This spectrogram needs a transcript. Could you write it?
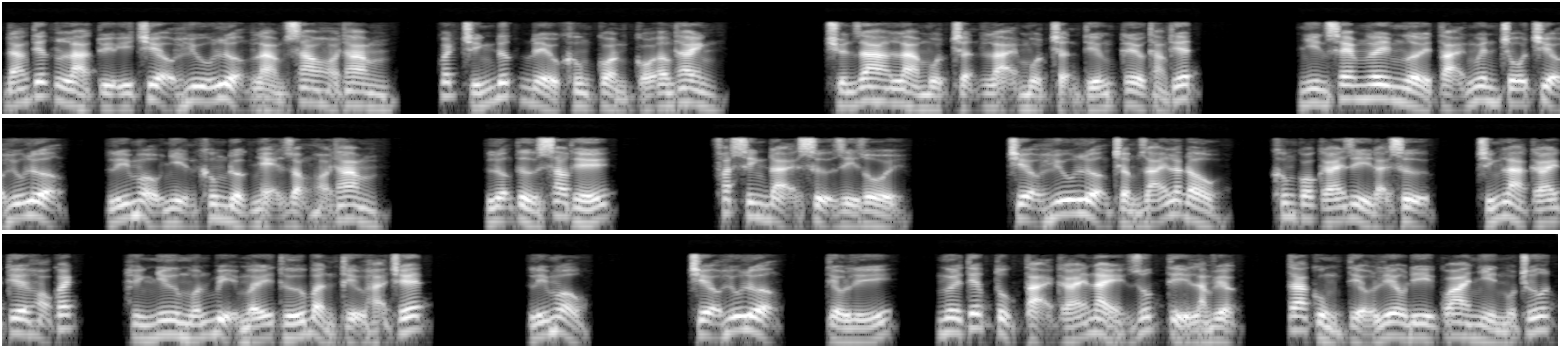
đáng tiếc là tùy ý triệu hữu lượng làm sao hỏi thăm, quách chính đức đều không còn có âm thanh. Chuyên ra là một trận lại một trận tiếng kêu thảm thiết nhìn xem ngây người tại nguyên chỗ triệu hữu lượng, lý mậu nhịn không được nhẹ giọng hỏi thăm. Lượng tử sao thế? Phát sinh đại sự gì rồi? Triệu hữu lượng chậm rãi lắc đầu, không có cái gì đại sự, chính là cái kia họ quách, hình như muốn bị mấy thứ bẩn thỉu hại chết. Lý mậu, triệu hữu lượng, tiểu lý, ngươi tiếp tục tại cái này giúp tỷ làm việc, ta cùng tiểu liêu đi qua nhìn một chút.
